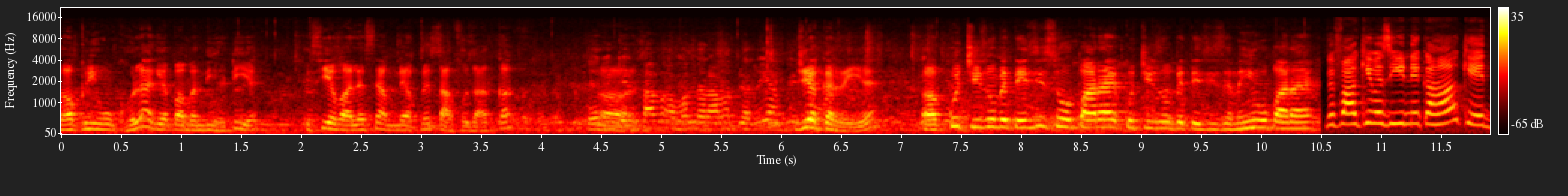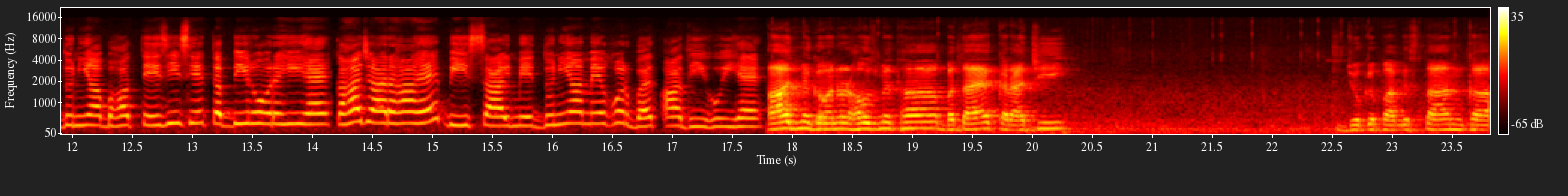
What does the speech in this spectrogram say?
नौकरियों को खोला गया पाबंदी हटी है इसी हवाले से हमने अपने तहफात का जिया कर रही है आ, कुछ चीज़ों पे तेज़ी से हो पा रहा है कुछ चीज़ों पे तेज़ी से नहीं हो पा रहा है। विफाकी वज़ीर ने कहा कि दुनिया बहुत तेज़ी से तब्दील हो रही है। कहा जा रहा है 20 साल में दुनिया में गुर्बत आधी हुई है। आज मैं गवर्नर हाउस में था बताया कराची जो कि पाकिस्तान का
